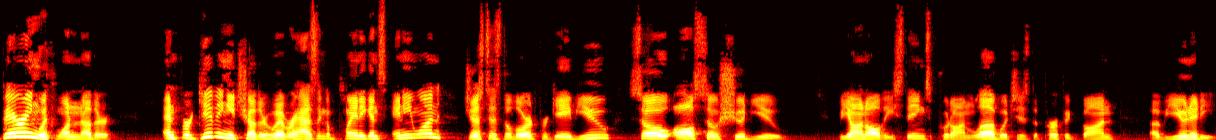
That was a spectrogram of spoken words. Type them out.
bearing with one another, and forgiving each other. Whoever has a complaint against anyone, just as the Lord forgave you, so also should you. Beyond all these things, put on love, which is the perfect bond of unity.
